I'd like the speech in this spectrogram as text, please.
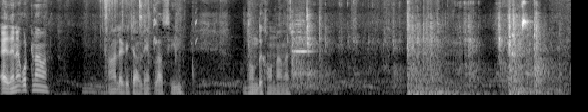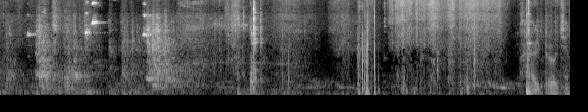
ਇਹਦੇ ਨਾਲ ਕੁੱਟਣਾ ਵਾ। ਆਹ ਲੈ ਕੇ ਚੱਲਦੇ ਆ ਪਲਾਸੀ। ਤੁਹਾਨੂੰ ਦਿਖਾਉਣਾ ਮੈਂ। हाइड्रोजन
